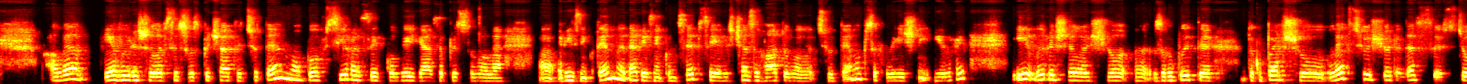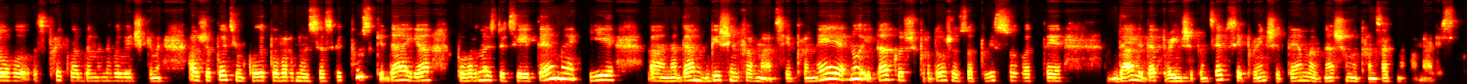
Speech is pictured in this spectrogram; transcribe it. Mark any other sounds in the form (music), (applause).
але я вирішила все ж розпочати цю тему, бо всі рази, коли я записувала а, різні теми, да, різні концепції, я весь час згадувала цю тему психологічні ігри, і вирішила, що е, зробити таку першу лекцію щодо да, з, цього з прикладами невеличкими. А вже потім, коли повернуся з відпустки, да, я повернусь до цієї теми і а, надам більше інформації про неї. Ну і також продовжу записувати згадувати далі, де про інші концепції, про інші теми в нашому транзактному аналізі.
